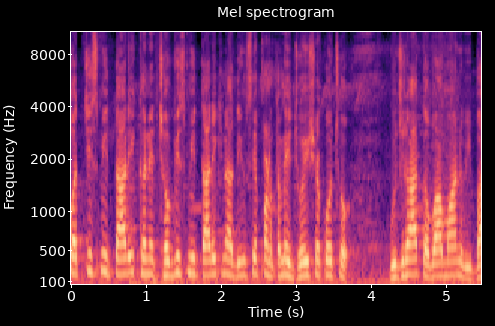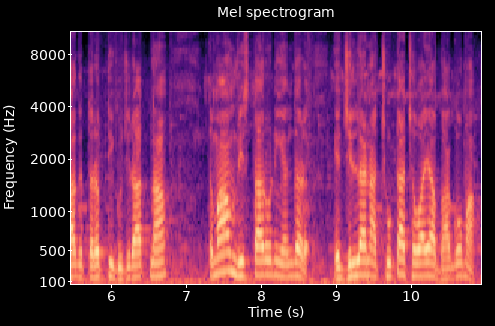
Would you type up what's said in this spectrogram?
પચીસમી તારીખ અને છવ્વીસમી તારીખના દિવસે પણ તમે જોઈ શકો છો ગુજરાત હવામાન વિભાગ તરફથી ગુજરાતના તમામ વિસ્તારોની અંદર એ જિલ્લાના છૂટાછવાયા ભાગોમાં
